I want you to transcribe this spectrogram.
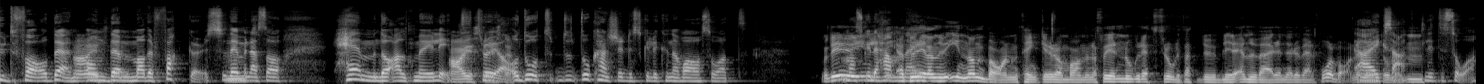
gudfadern Ja, on them det. motherfuckers. Nej men alltså, hämnd och allt möjligt, Ja, det, tror jag. Och då, då, då kanske det skulle kunna vara så att Man skulle hamna att du redan nu innan barn tänker i de banorna så är det nog rätt troligt att du blir ännu värre när du väl får barn. Ja, exakt. Mm. Lite så.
